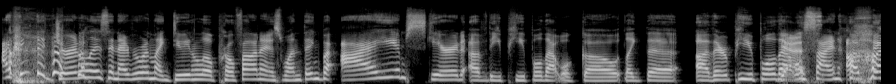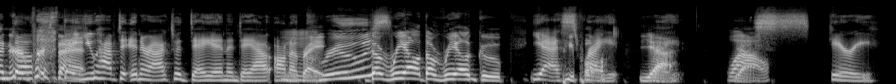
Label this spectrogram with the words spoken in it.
I think the journalists and everyone like doing a little profile on it is one thing, but I am scared of the people that will go, like the other people that will sign up and go, 100%. that you have to interact with day in and day out on a Right. cruise. The real the real goop. yes, people. right. Yeah. right. Wow. Yes. Scary.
